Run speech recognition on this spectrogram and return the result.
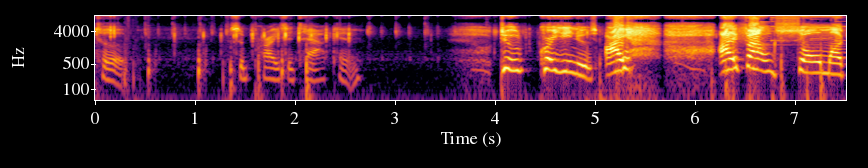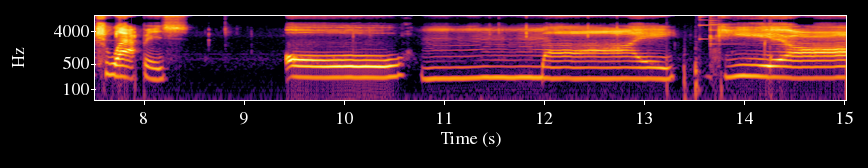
to surprise attack him. Dude, crazy news. I I found so much lapis. Oh my gosh.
